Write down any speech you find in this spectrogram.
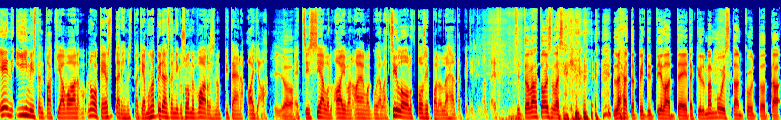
en ihmisten takia, vaan, no okei, okay, osittain ihmisten takia, mutta mä pidän sitä niin kuin Suomen vaarallisena pitäjänä ajaa. Joo. Et siis siellä on aivan aivan kujalla. Et silloin on ollut tosi paljon läheltä piti tilanteita. Sitten on vähän toisenlaisia läheltä piti tilanteita. Kyllä mä muistan, kun tota,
